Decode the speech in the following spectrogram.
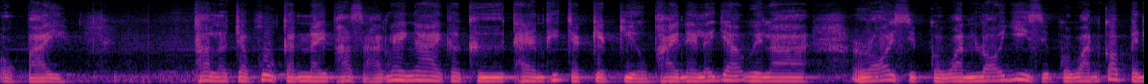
ออกไป ถ้าเราจะพูดกันในภาษาง่าย ๆ ก็คือแทนที่จะเก็บเกี่ยวภายในระยะเวลา 110 กว่าวัน 120 กว่าวันก็เป็น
